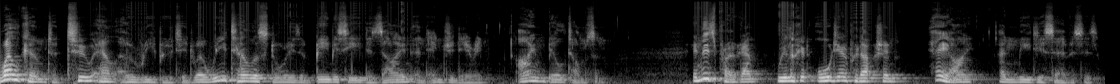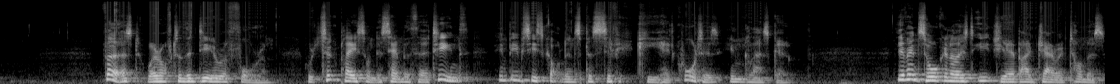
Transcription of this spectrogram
Welcome to 2LO Rebooted, where we tell the stories of BBC design and engineering. I'm Bill Thompson. In this programme, we look at audio production, AI, and media services. First, we're off to the Dira Forum, which took place on December 13th in BBC Scotland's Pacific Quay headquarters in Glasgow. The event's organised each year by Jared Thomas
